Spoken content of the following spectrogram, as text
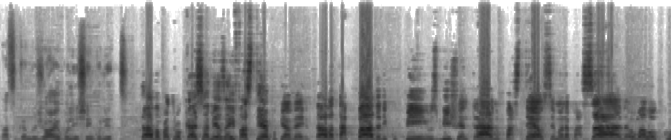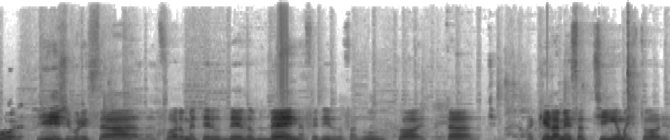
Tá ficando jóia o boliche, hein? Bonito. Tava pra trocar essa mesa aí faz tempo, pia velho. Tava tapada de cupim, os bichos entraram no pastel semana passada, uma loucura. Ixi, guriçada, foram meter o dedo bem na ferida do Fagundes. Coitado. Aquela mesa tinha uma história.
